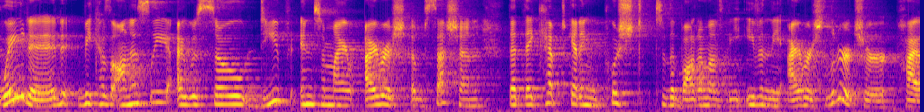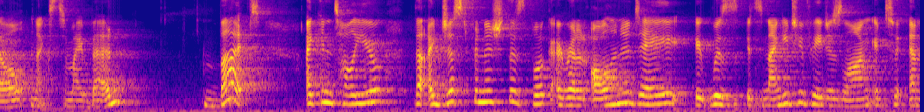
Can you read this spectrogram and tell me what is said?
waited because honestly, I was so deep into my Irish obsession that they kept getting pushed to the bottom of the even the Irish literature pile next to my bed. But I can tell you that I just finished this book. I read it all in a day. It was it's 92 pages long. It took and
